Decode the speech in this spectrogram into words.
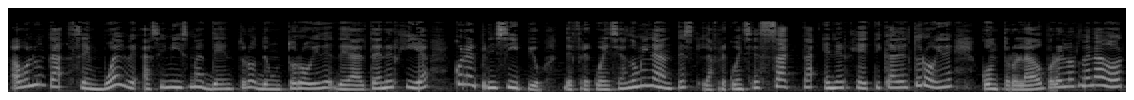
A voluntad se envuelve a sí misma dentro de un toroide de alta energía con el principio de frecuencias dominantes, la frecuencia exacta energética del toroide, controlado por el ordenador,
